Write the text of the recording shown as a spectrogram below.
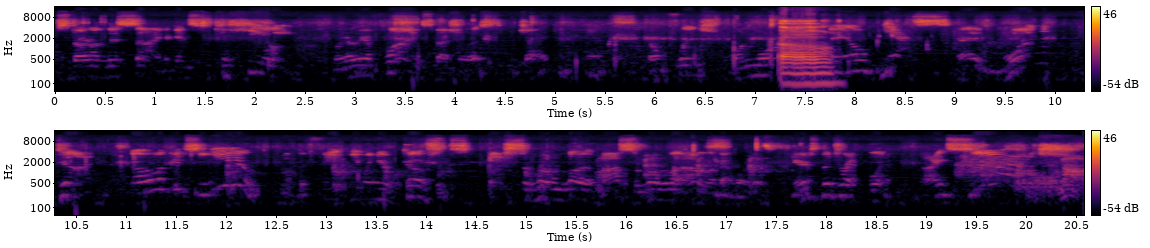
Start on this side against Kahili. Clearly a flying specialist, which I. Don't flinch. One more. Oh. Yes, that is one done. Oh, look, it's you. I'll defeat you and your ghosts. Acerola, Acerola, I don't know that word. Here's the Drifblim. I see. Now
